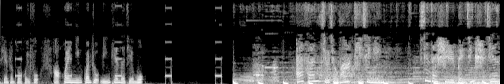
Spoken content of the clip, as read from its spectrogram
先生做回复。好，欢迎您关注明天的节目。FM 九九八提醒您，现在是北京时间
